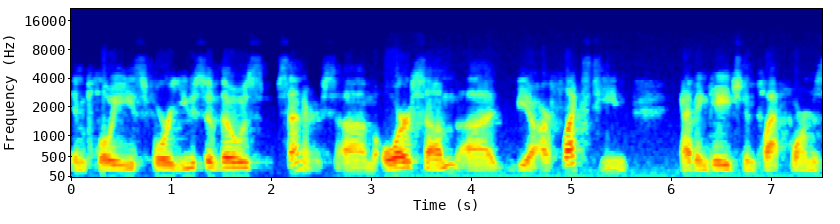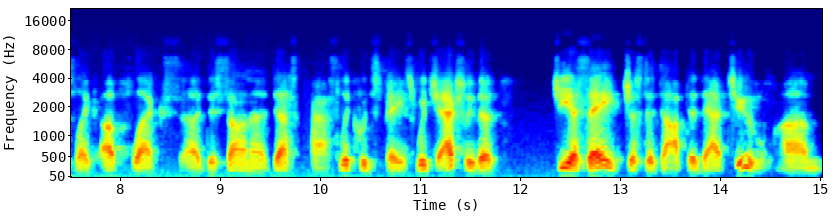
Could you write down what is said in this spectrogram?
employees for use of those centers. Um, or some uh, via our Flex team have engaged in platforms like Upflex, uh, DeskPass, Liquid Space, which actually the GSA just adopted that too. Um,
